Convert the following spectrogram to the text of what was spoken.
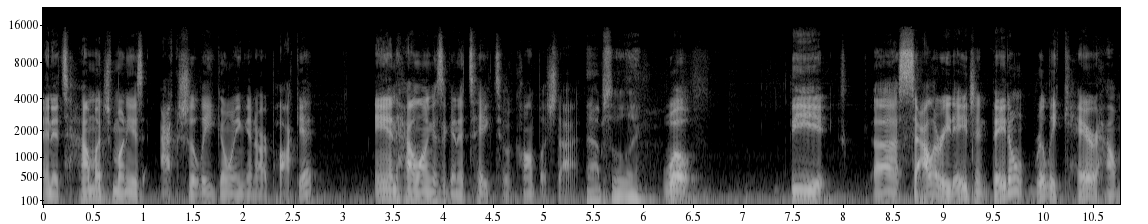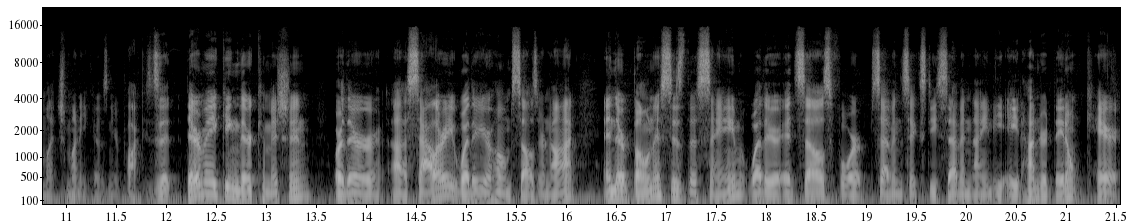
And it's how much money is actually going in our pocket and how long is it going to take to accomplish that. Absolutely. Well, the uh, salaried agent, they don't really care how much money goes in your pocket. Is it they're making their commission or their uh, salary whether your home sells or not, and their bonus is the same whether it sells for 760, 790, 800. They don't care.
